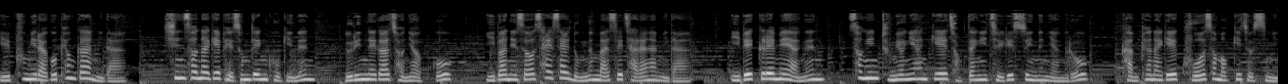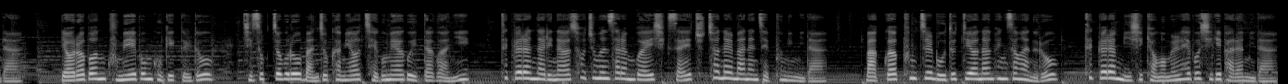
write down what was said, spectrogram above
일품이라고 평가합니다. 신선하게 배송된 고기는 누린내가 전혀 없고 입안에서 살살 녹는 맛을 자랑합니다. 200g의 양은 성인 2명이 함께 적당히 즐길 수 있는 양으로 간편하게 구워서 먹기 좋습니다. 여러 번 구매해본 고객들도 지속적으로 만족하며 재구매하고 있다고 하니 특별한 날이나 소중한 사람과의 식사에 추천할 만한 제품입니다. 맛과 품질 모두 뛰어난 횡성안으로 특별한 미식 경험을 해보시기 바랍니다.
